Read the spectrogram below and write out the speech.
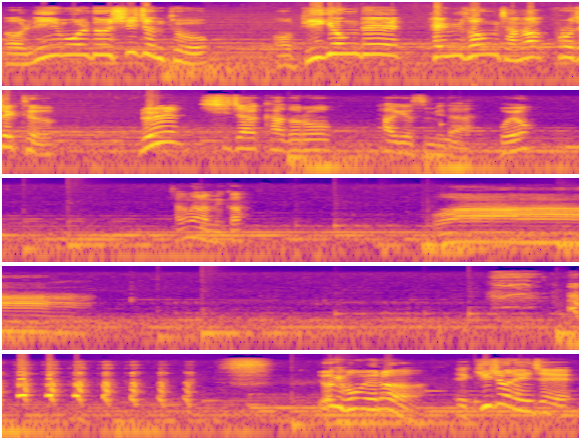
어, 림월드 시즌2 어, 비경대 행성 장악 프로젝트를 시작하도록 하겠습니다. 보여? 장난합니까? 와. 여기 보면은 예, 기존에 이제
